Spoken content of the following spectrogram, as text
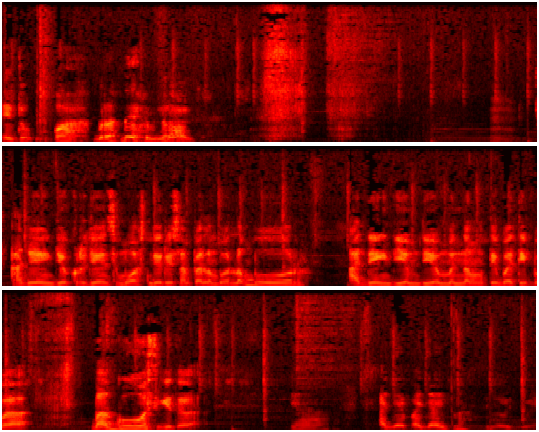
Itu wah berat deh beneran. Hmm. ada yang dia kerjain semua sendiri sampai lembur-lembur. Ada yang diam-diam menang tiba-tiba bagus gitu. Ya. Ajaib-ajaib lah menurut gue.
